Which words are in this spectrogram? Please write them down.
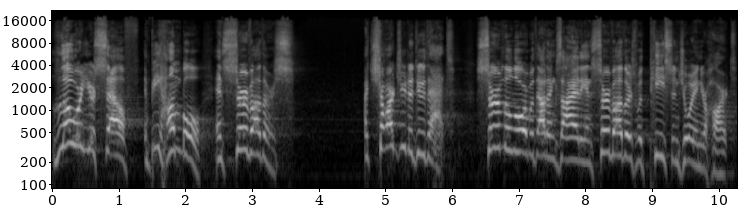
Lower yourself and be humble and serve others. I charge you to do that. Serve the Lord without anxiety and serve others with peace and joy in your heart,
